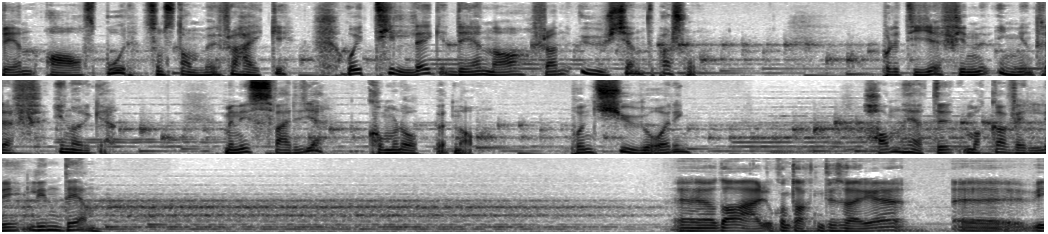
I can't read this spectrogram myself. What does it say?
DNA-spor som stammer fra Heikki, og i tillegg DNA fra en ukjent person. Politiet finner ingen treff i Norge, men i Sverige kommer det opp et navn. På en 20-åring. Han heter Machiavelli Lindén. Eh, Da er jo kontakten til Sverige vi,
